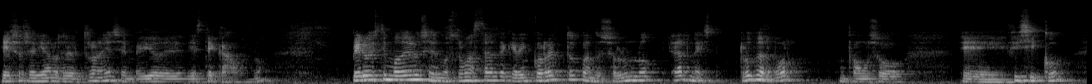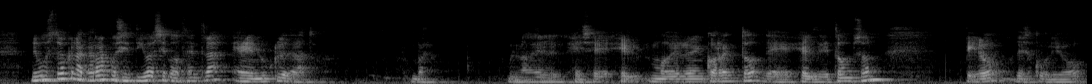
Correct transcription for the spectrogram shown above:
Esos serían los electrones en medio de, este caos. ¿no? Pero este modelo se demostró más tarde que era incorrecto cuando su alumno Ernest Rutherford, un famoso eh, físico, demostró que la carga positiva se concentra en el núcleo del átomo. Bueno, el, ese, el modelo incorrecto de, el de Thomson, pero descubrió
